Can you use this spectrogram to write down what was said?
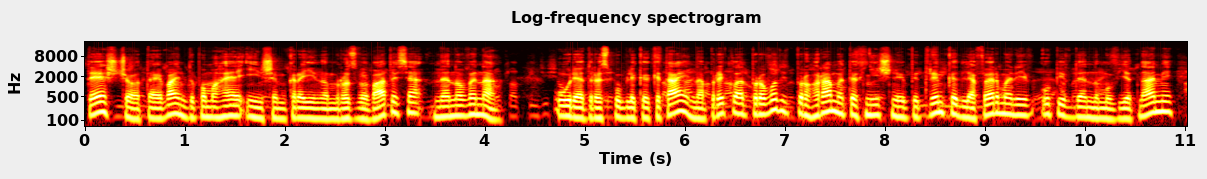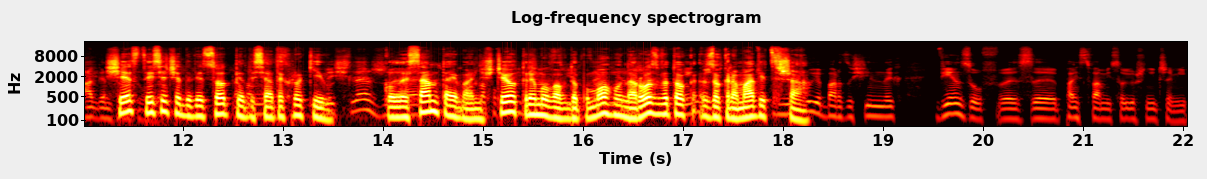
Те, що Тайвань допомагає іншим країнам розвиватися, не новина. Уряд Республіки Китай, наприклад, проводить програми технічної підтримки для фермерів у південному В'єтнамі ще з 1950-х років, коли сам Тайвань ще отримував допомогу на розвиток, зокрема від США. więzów z państwami sojuszniczymi.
